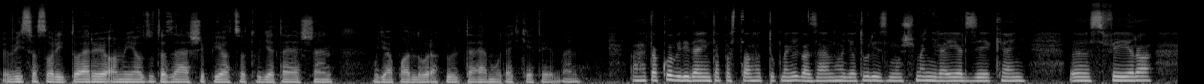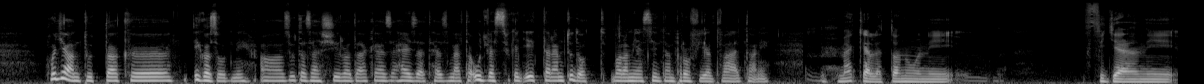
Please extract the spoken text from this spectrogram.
visszaszorító erő, ami az utazási piacot ugye teljesen ugye a padlóra küldte elmúlt egy-két évben. Hát a Covid idején tapasztalhattuk meg igazán, hogy a turizmus mennyire érzékeny ö, szféra, hogyan tudtak igazodni az utazási irodák ez a helyzethez? Mert ha úgy veszük, egy étterem tudott valamilyen szinten profilt váltani. Meg kellett tanulni figyelni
